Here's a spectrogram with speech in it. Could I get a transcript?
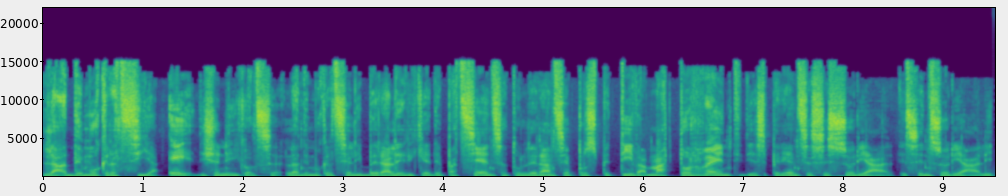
la democrazia. E, dice Nichols, la democrazia liberale richiede pazienza, tolleranza e prospettiva, ma torrenti di esperienze sensoriali,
